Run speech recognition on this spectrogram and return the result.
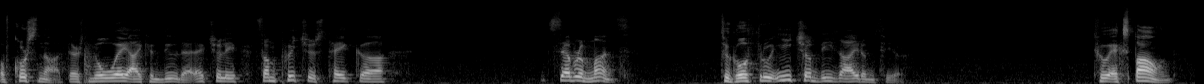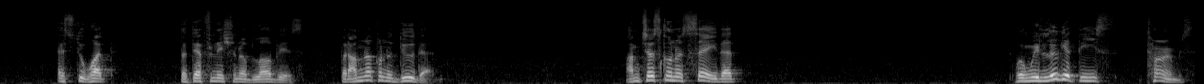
Of course not. There's no way I can do that. Actually, some preachers take uh, several months to go through each of these items here to expound as to what the definition of love is. But I'm not going to do that. I'm just going to say that when we look at these terms,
